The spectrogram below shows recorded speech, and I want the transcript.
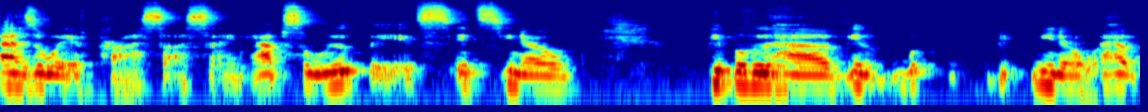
as a way of processing absolutely. It's it's you know people who have you know you know have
